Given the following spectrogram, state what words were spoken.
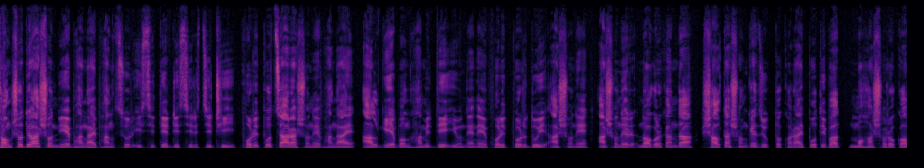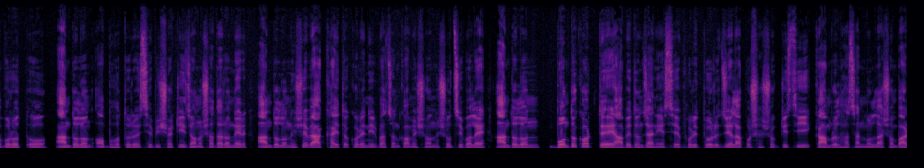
সংসদীয় আসন নিয়ে ভাঙায় ভাঙচুর ইসিতে ডিসির চিঠি। ফরিদপুর চার আসনে ভাঙায় আলগি এবং হামিদি ইউনিয়নে ফরিদপুর দুই আসনে আসনের নগরকান্দা সালতার সঙ্গে যুক্ত করায় প্রতিবাদ, মহাসড়ক অবরোধ ও আন্দোলন অব্যাহত রয়েছে বিষয়টি জনসাধারণের আন্দোলন হিসেবে আখ্যায়িত করে নির্বাচন কমিশন সচিবালয়ে আন্দোলন বন্ধ করতে আবেদন জানিয়েছে ফরিদপুর জেলা প্রশাসক ডিসি কামরুল হাসান মোল্লা। সোমবার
